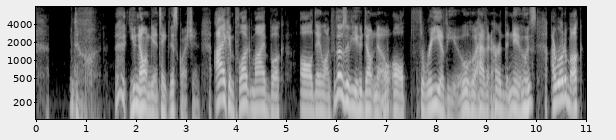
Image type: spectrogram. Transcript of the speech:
you know I'm going to take this question. I can plug my book all day long. For those of you who don't know, all three of you who haven't heard the news, I wrote a book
